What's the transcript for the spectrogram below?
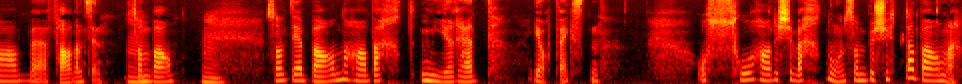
av eh, faren sin mm. som barn. Mm. Sånn at det barnet har vært mye redd i oppveksten. Og så har det ikke vært noen som beskytta barnet.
